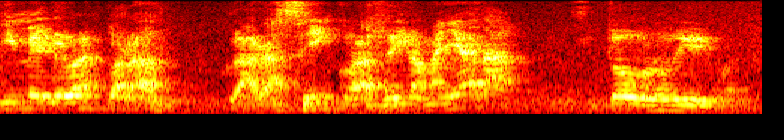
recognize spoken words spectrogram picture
y me levanto a, las, a las 5 a las 6 de la mañana y todos los días igual.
